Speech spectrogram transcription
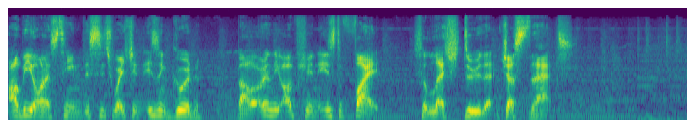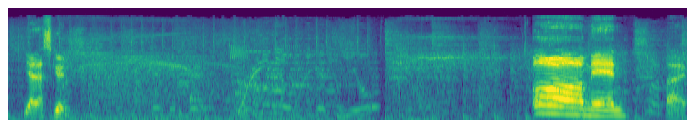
I'll be honest, team. This situation isn't good, but our only option is to fight. So let's do that. Just that. Yeah, that's good. Oh, man. Alright.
